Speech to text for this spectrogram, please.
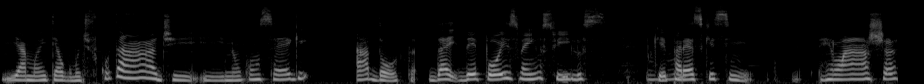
E a mãe tem alguma dificuldade e não consegue, adota. Daí, depois vem os filhos. Porque uhum. parece que assim, relaxa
